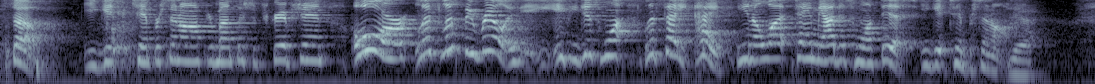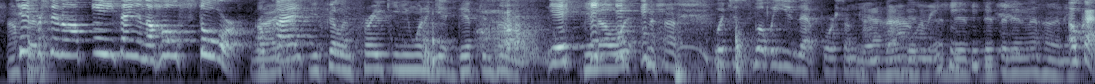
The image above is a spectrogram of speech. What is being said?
So you get 10% off your monthly subscription. Or let's let's be real. If, if you just want, let's say, hey, you know what, Tammy, I just want this. You get 10% off. Yeah. I'm 10% off anything in the whole store. Right? Okay? You're feeling freaky and you want to get dipped in honey. Yeah. You know what? Which is what we use that for sometimes. yeah, but I I don't dip, wanna- dip, dip it in the honey. Okay.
